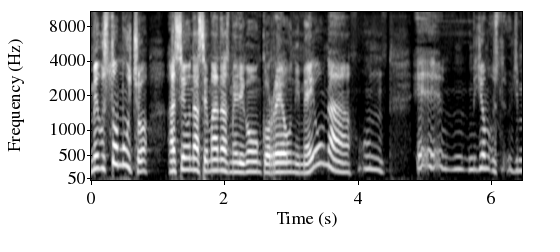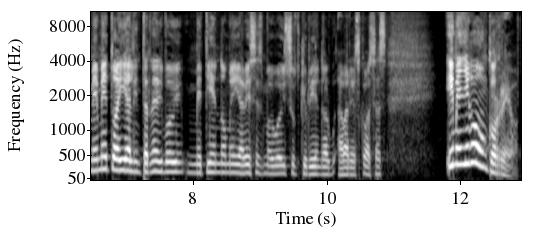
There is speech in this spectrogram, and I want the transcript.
Me gustó mucho, hace unas semanas me llegó un correo, un email, una, un, eh, yo me meto ahí al internet y voy metiéndome y a veces me voy suscribiendo a varias cosas. Y me llegó un correo.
